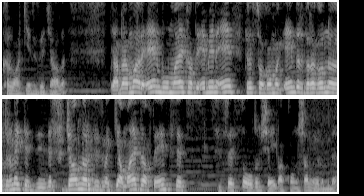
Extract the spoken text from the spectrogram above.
Kırmak geri zekalı. Ya ben var ya en bu Minecraft'ta emeğini en stres sokan Ender Dragon'u öldürmek de değildir. Şu camları dizmek. Ya Minecraft'ta en stres, stresli olduğum şey bak konuşamıyorum bile.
